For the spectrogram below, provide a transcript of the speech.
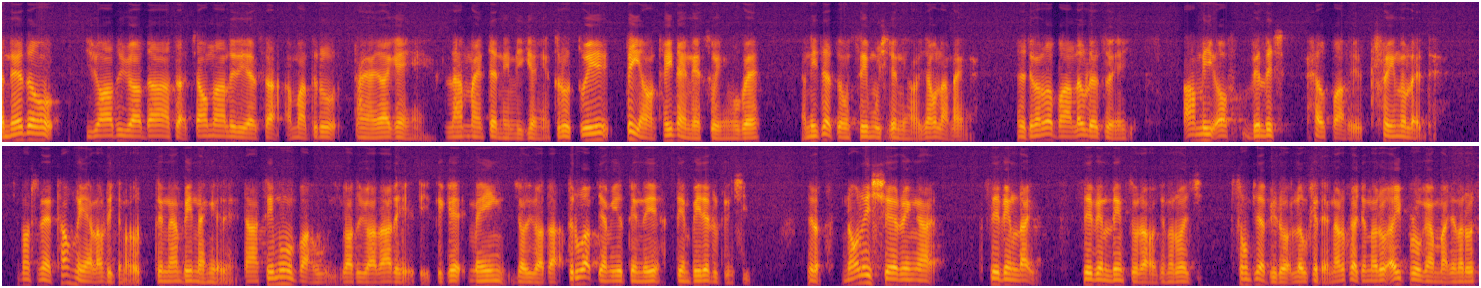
အနည်းဆုံးရွာသူရွာသားအစအကြောင်းသားလေးတွေအစအမှသူတို့ဒဏ်ရာရခဲ့ရင်လမ်းမိုင်းတက်နေမိခဲ့ရင်သူတို့သွေးတိတ်အောင်ထိနိုင်နေဆိုရင်ဟိုပဲအနည်းဆက်ဆုံးဆေးမှုရှိတဲ့နေရာကိုရောက်လာနိုင်တယ်အဲကျွန်တော်တို့ကဘာလုပ်လဲဆိုရင် Army of Village Helper တွေ train လုပ်လိုက်တယ် ကျွန်တော်တင်1200လောက်ထိကျွန်တော်တို့သင်တန်းပေးနိုင်ခဲ့တယ်ဒါဆေးမှုမပါဘူးရွာသူရွာသားတွေဒီတကယ် main ရွာသူရွာသားသူတို့ကပြန်ပြီးသင်သေးသင်ပေးတဲ့လူတွေရှိတယ်အဲတော့ knowledge sharing က saving life saving limb ဆိုတော့ကျွန်တော်တို့ဆုံးဖြတ်ပြီးတော့လုပ်ခဲ့တယ်နောက်တစ်ခါကျွန်တော်တို့အဲ့ program မှာကျွန်တော်တို့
